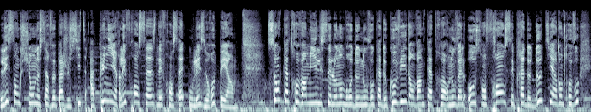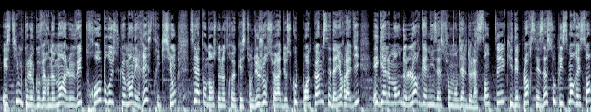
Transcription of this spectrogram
Les sanctions ne servent pas, je cite, à punir les Françaises, les Français ou les Européens. 180 000, c'est le nombre de nouveaux cas de Covid en 24 heures. Nouvelle hausse en France et près de deux tiers d'entre vous estiment que le gouvernement a levé trop brusquement les restrictions. C'est la tendance de notre question du jour sur radioscoop.com. C'est d'ailleurs l'avis également de l'Organisation mondiale de la santé qui déplore ces assouplissements récents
